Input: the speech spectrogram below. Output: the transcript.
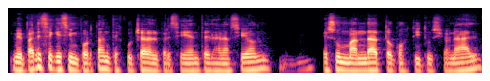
me parece que es importante escuchar al presidente de la Nación. Es un mandato constitucional.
